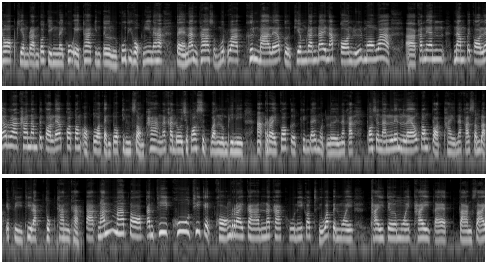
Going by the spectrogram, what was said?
ชอบเคียมรันก็จริงในคู่เอกภาคกินเตอร์หรือคู่ที่ 6 นี่นะคะแต่นั่นถ้าสมมุติว่าขึ้นมาแล้วเกิดเคียมรันได้นับก่อน หรือมองว่าอ่าคะแนนนำไปก่อนแล้วราคานำไปก่อนแล้วก็ต้องออกตัวแต่งตัวกินสองข้างนะคะ โดยเฉพาะศึกวันลุมพินีอะไรก็เกิดขึ้นได้หมดเลยนะคะ เพราะฉะนั้นเล่นแล้วต้องปลอดภัยนะคะสำหรับ FC ที่รักทุกท่านค่ะ จากนั้นมาต่อกันที่คู่ที่ 7 ของรายการนะคะ คู่นี้ก็ถือว่าเป็นมวยไทยเจอมวยไทยแต่ ต่างสาย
